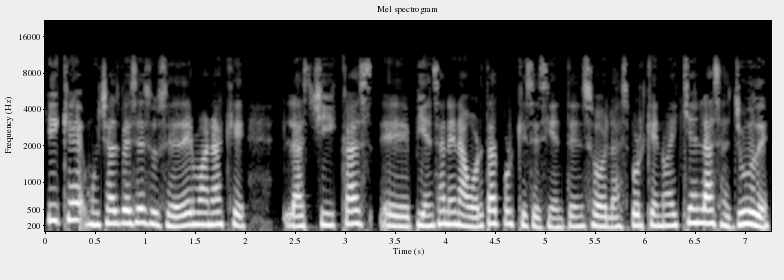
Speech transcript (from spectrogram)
Y que muchas veces sucede, hermana, que las chicas eh, piensan en abortar porque se sienten solas, porque no hay quien las ayude.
